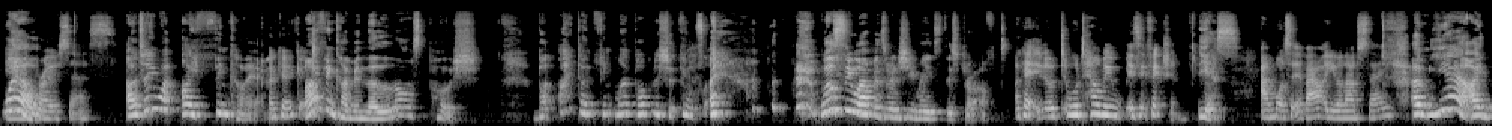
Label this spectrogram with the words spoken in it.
Well, the process? I'll tell you what I think I am. Okay, good. I think I'm in the last push, but I don't think my publisher thinks I am. we'll see what happens when she reads this draft. Okay, well, tell me, is it fiction? Yes. And what's it about? Are you allowed to say? Um, yeah, I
